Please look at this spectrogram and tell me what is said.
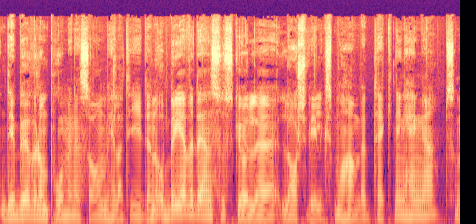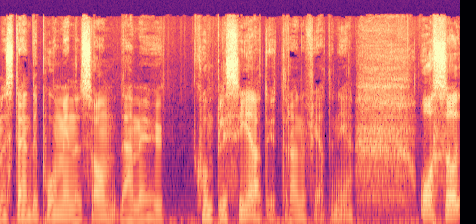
Det behöver de påminnas om hela tiden. Och bredvid den så skulle Lars Vilks Mohammed-teckning hänga som en ständig påminnelse om det här med hur komplicerat yttrandefriheten är. Och så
